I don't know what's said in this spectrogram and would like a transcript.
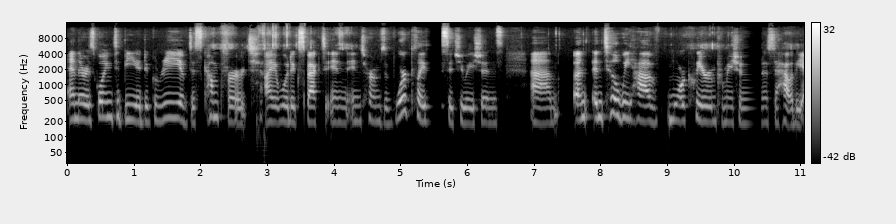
and there is going to be a degree of discomfort i would expect in in terms of workplace situations um, un- until we have more clear information as to how the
